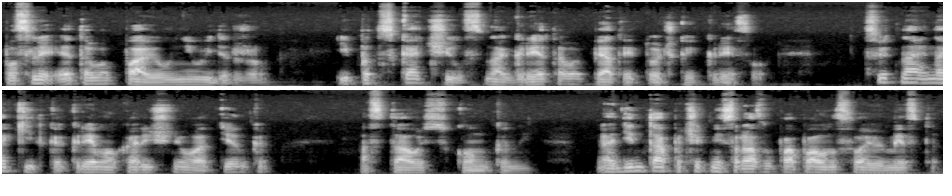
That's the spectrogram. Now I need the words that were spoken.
После этого Павел не выдержал и подскочил с нагретого пятой точкой кресла. Цветная накидка кремово-коричневого оттенка осталась скомканной. Один тапочек не сразу попал на свое место.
